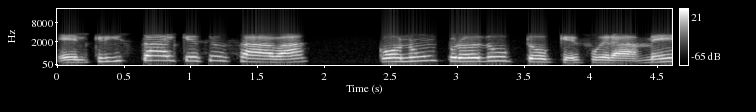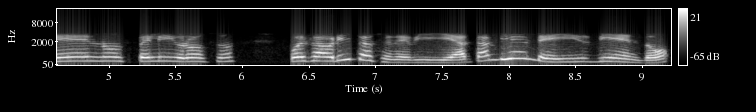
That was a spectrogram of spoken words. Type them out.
el cristal que se usaba con un producto que fuera menos peligroso, pues ahorita se debía también de ir viendo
